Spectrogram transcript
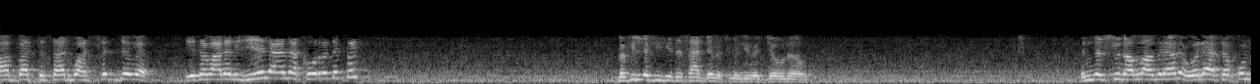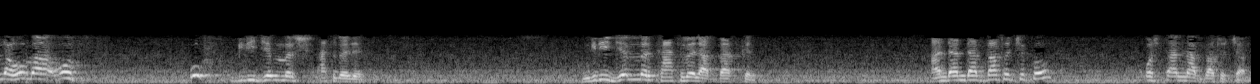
አባት ተሳድቦ አሰደበ የተባለ ልጅ ለዓና ከወረደበት በፊት ለፊት የተሳደበስ ምን ሊበጀው ነው። እነሱን አላህ ምን አለ? ወላ ተቁል ለሁማ ኡፍ ኡፍ እንግዲህ ጀመርሽ አትበል። እንግዲህ ጀመርክ አትበል አባትክን አንዳንድ አባቶች እኮ ቆስጣና አባቶች አሉ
